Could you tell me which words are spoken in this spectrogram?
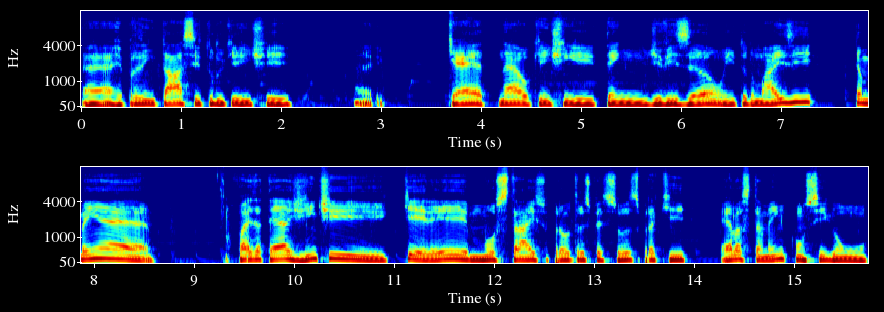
é, representasse tudo que a gente é, quer, né? O que a gente tem de visão e tudo mais. E também é faz até a gente querer mostrar isso para outras pessoas para que elas também consigam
